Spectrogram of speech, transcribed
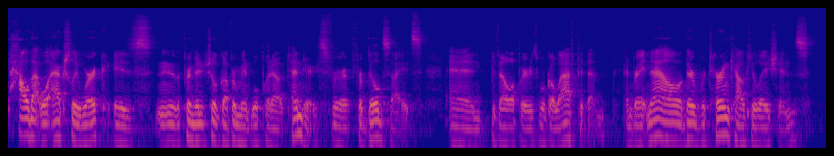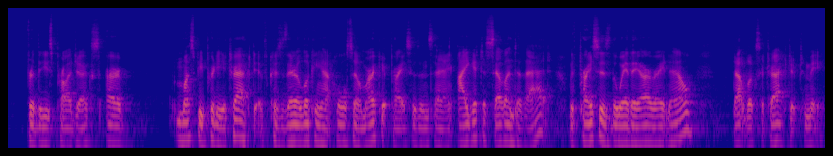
How that will actually work is you know, the provincial government will put out tenders for, for build sites, and developers will go after them. And right now, their return calculations for these projects are must be pretty attractive because they're looking at wholesale market prices and saying, I get to sell into that with prices the way they are right now. That looks attractive to me.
